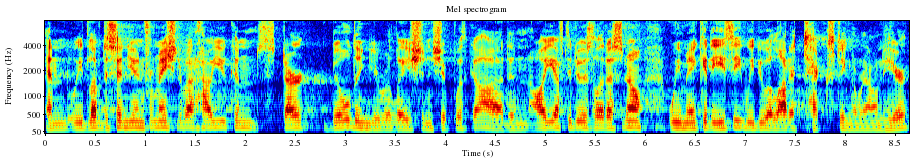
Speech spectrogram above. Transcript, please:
and we'd love to send you information about how you can start building your relationship with God. And all you have to do is let us know. We make it easy. We do a lot of texting around here.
